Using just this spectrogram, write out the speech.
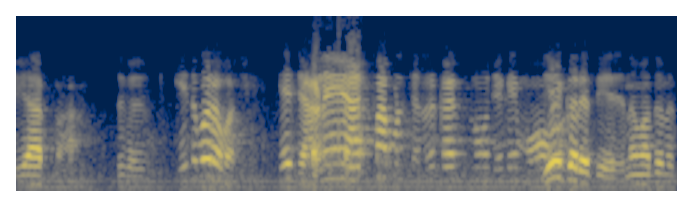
એ આત્મા? એ તો બરોબર છે. એ જાણે આત્મા પણ ચંદ્રકાંત નો જે કઈ મોહ જે કરે તે, એનો વાંધો નથી.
